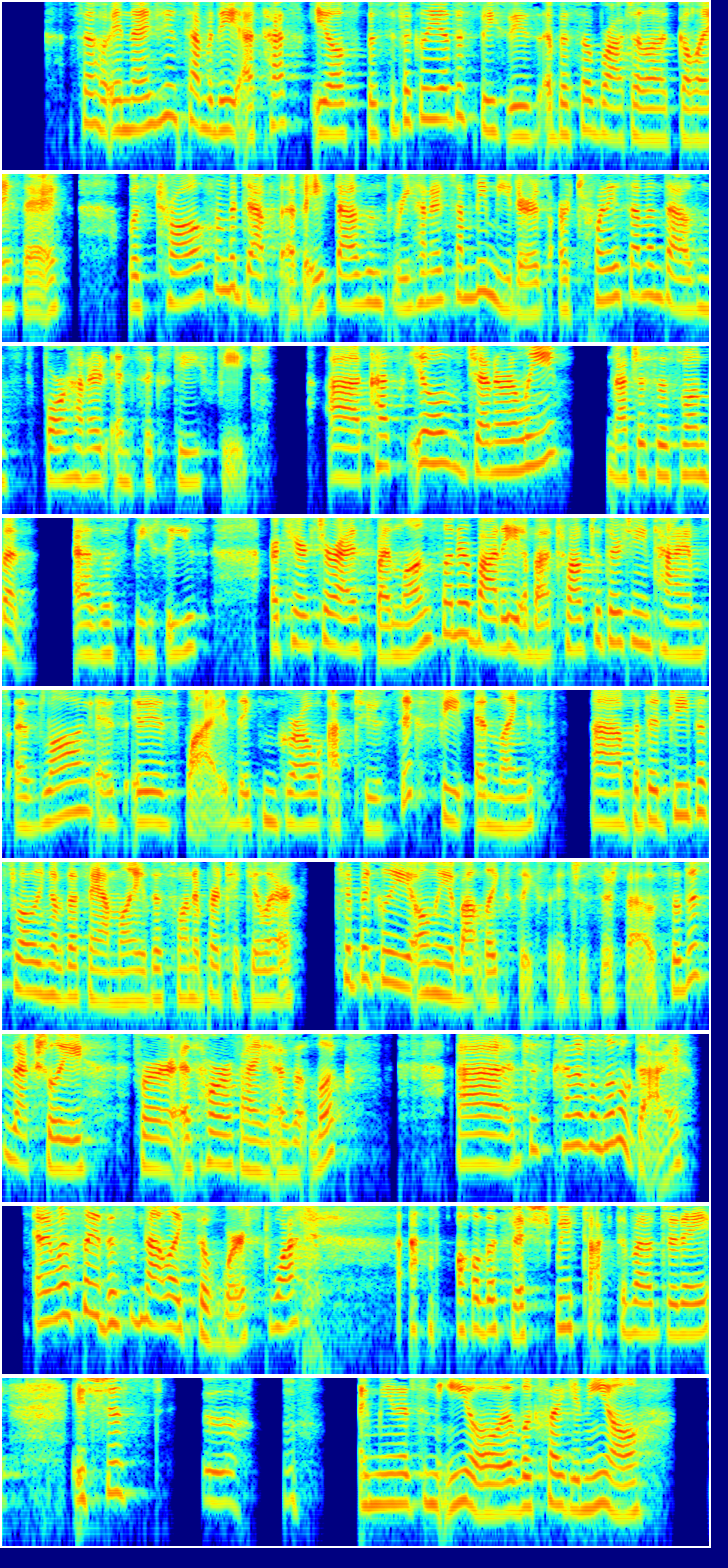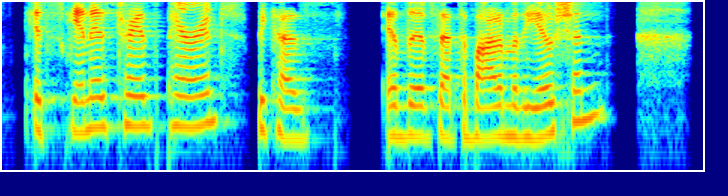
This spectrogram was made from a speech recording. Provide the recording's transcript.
So in 1970, a cusk eel, specifically of the species Abyssobrotula galatheae, was trawled from a depth of 8,370 meters or 27,460 feet. Uh, cusk eels generally, not just this one, but as a species, are characterized by long, slender body about 12 to 13 times as long as it is wide. They can grow up to six feet in length, uh, but the deepest dwelling of the family, this one in particular, typically only about like six inches or so. So this is actually, for as horrifying as it looks, uh, just kind of a little guy. And I will say this is not like the worst one of all the fish we've talked about today. It's just Ugh. I mean, it's an eel. It looks like an eel. Its skin is transparent because it lives at the bottom of the ocean.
